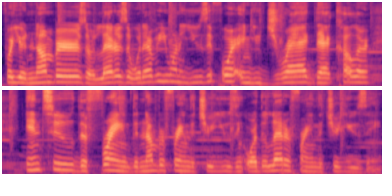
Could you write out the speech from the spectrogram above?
for your numbers or letters or whatever you want to use it for. And you drag that color into the frame, the number frame that you're using or the letter frame that you're using.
